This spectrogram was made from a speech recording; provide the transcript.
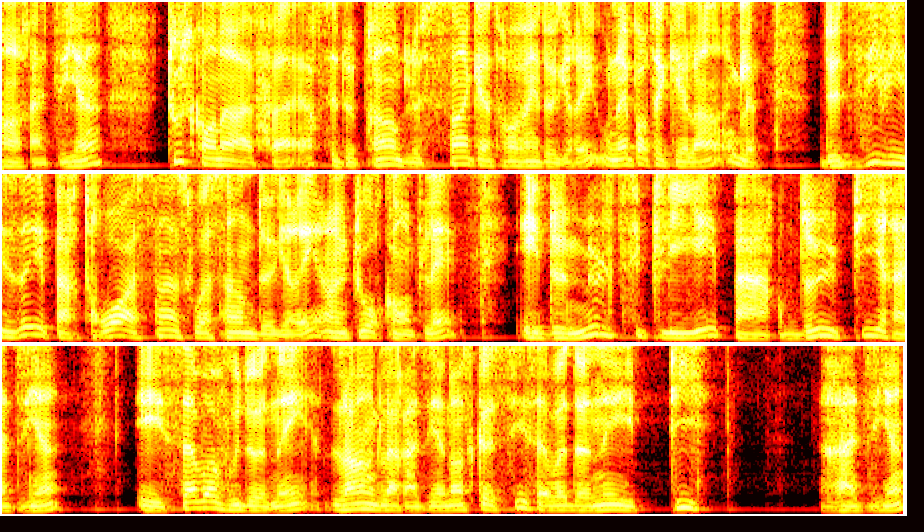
en. Tout ce qu'on a à faire, c'est de prendre le 180 degrés ou n'importe quel angle, de diviser par 360 degrés, un tour complet, et de multiplier par 2 pi radians. Et ça va vous donner l'angle radian. Dans ce cas-ci, ça va donner pi radian.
